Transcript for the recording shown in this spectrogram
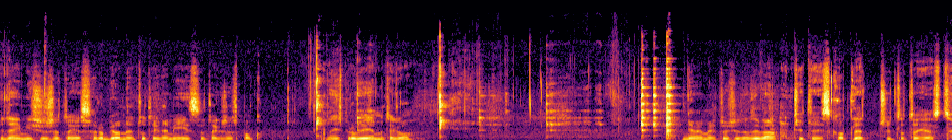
Wydaje mi się, że to jest robione tutaj na miejscu, także spoko. No i spróbujemy tego. Nie wiem jak to się nazywa. Czy to jest kotlet, czy to to jest.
